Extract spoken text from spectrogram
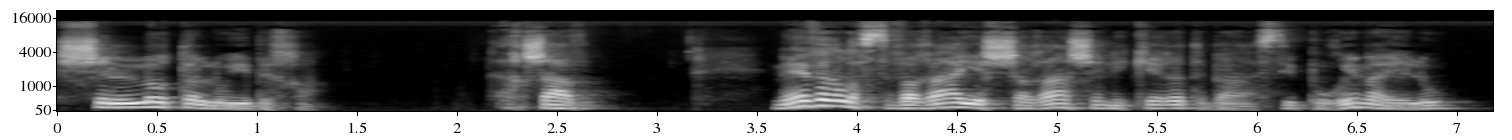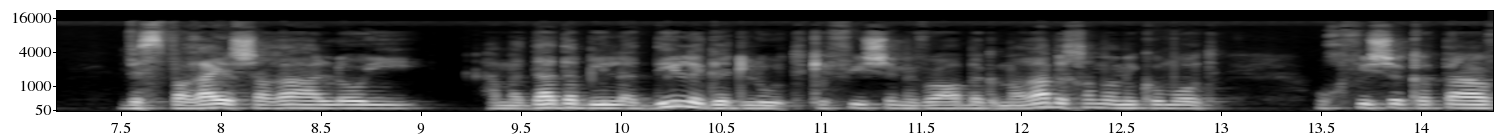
שלא תלוי בך. עכשיו, מעבר לסברה הישרה שניכרת בסיפורים האלו, וסברה ישרה הלא היא המדד הבלעדי לגדלות, כפי שמבואר בגמרא בכמה מקומות, וכפי שכתב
